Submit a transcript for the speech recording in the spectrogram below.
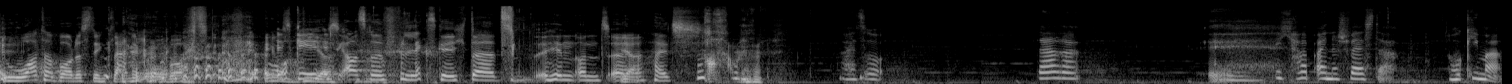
Du waterboardest den kleinen Kobold. Ich gehe, ich aus Reflex gehe ich da hin und äh, Ja. halt. Also, Dara, ich habe eine Schwester, Hokima,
